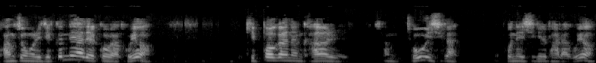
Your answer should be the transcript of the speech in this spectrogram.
방송을 이제 끝내야 될 것 같고요. 깊어가는 가을 참 좋은 시간 보내시길 바라고요.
